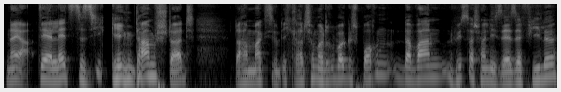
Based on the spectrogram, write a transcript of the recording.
Naja, der letzte Sieg gegen Darmstadt da haben Maxi und ich gerade schon mal drüber gesprochen. Da waren höchstwahrscheinlich sehr, sehr viele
